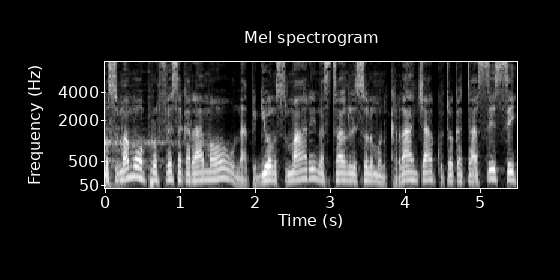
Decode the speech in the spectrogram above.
Msimamo wa Profesa Karamo unapigiwa msumari na Stanley Solomon Karanja kutoka taasisi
